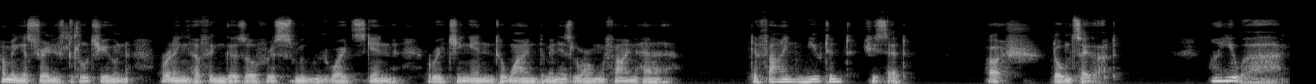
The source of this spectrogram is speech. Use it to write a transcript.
humming a strange little tune, running her fingers over his smooth white skin, reaching in to wind them in his long fine hair. Divine mutant, she said. Hush, don't say that. You are,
